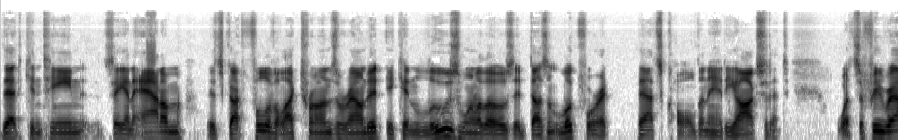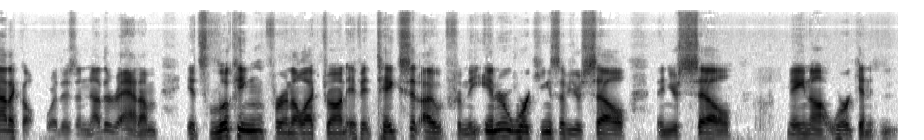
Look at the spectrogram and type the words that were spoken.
that contain, say, an atom that's got full of electrons around it. It can lose one of those. It doesn't look for it. That's called an antioxidant. What's a free radical? Where there's another atom, it's looking for an electron. If it takes it out from the inner workings of your cell, then your cell may not work in,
